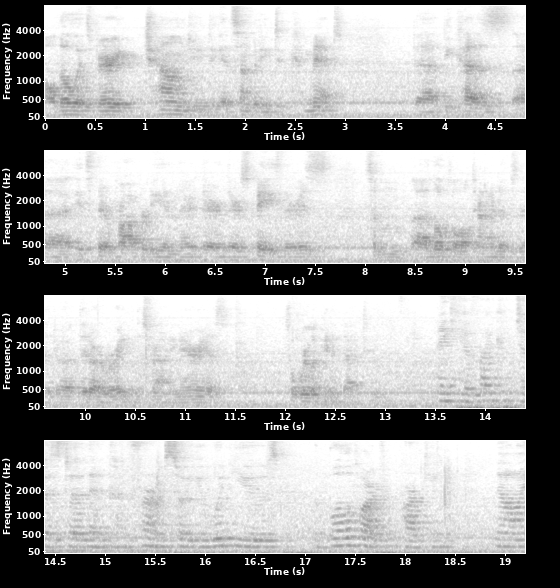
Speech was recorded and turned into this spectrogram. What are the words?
although it's very challenging to get somebody to commit, that because uh, it's their property and their, their, their space, there is some uh, local alternatives that, uh, that are right in the surrounding areas. So we're looking at that too. Thank you. If I could just uh, then confirm, so you would use the boulevard for parking. Now, I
